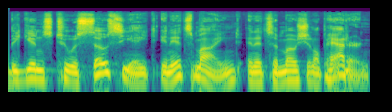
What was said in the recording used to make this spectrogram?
begins to associate in its mind and its emotional pattern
